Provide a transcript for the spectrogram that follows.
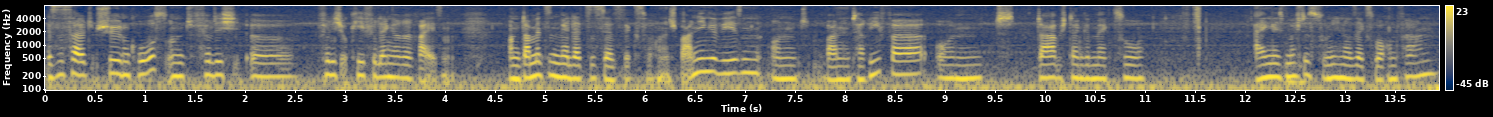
Es ist halt schön groß und völlig, äh, völlig okay für längere Reisen. Und damit sind wir letztes Jahr sechs Wochen in Spanien gewesen und waren in Tarifa. Und da habe ich dann gemerkt, so, eigentlich möchtest du nicht nur sechs Wochen fahren,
